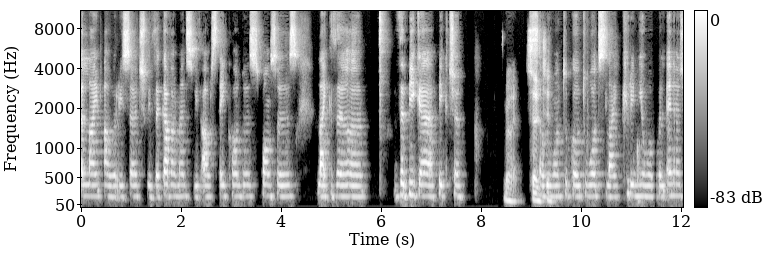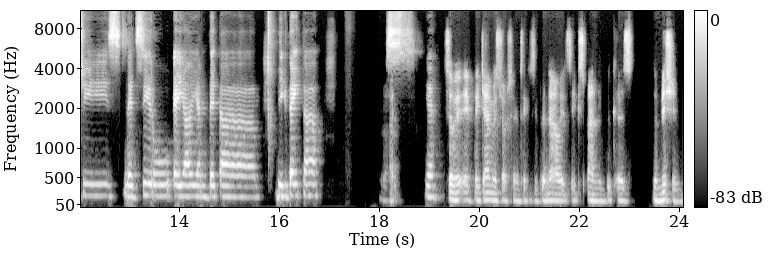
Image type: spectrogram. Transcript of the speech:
align our research with the governments, with our stakeholders, sponsors, like the the bigger picture. Right. So, so to... we want to go towards like renewable energies, net zero, AI and data, big data. Right. Yeah. So it, it began with structural integrity, but now it's expanding because the mission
